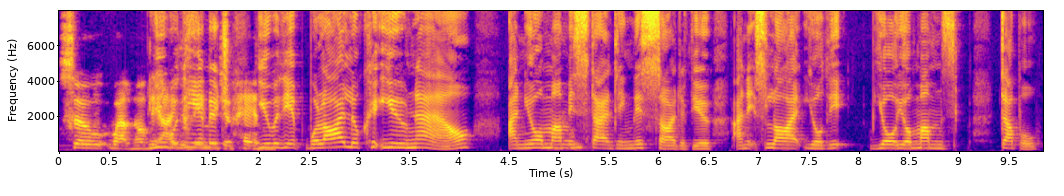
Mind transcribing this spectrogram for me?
so well, no, you I were the image. of him. You were the. Well, I look at you now, and your mum Mm-hmm. is standing this side of you, and it's like you're the you're your mum's double.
